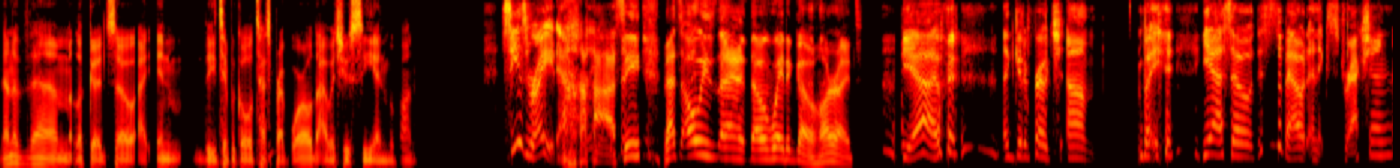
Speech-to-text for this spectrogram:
None of them look good. So, I, in the typical test prep world, I would choose C and move on. C's right, actually. See, that's always the, the way to go. All right. Yeah, a good approach. Um, but yeah, so this is about an extraction,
